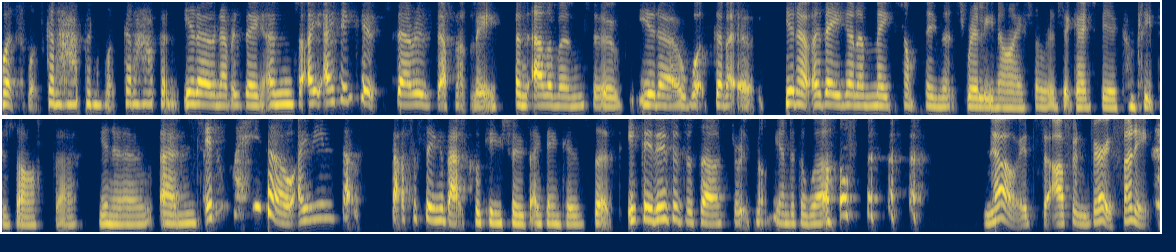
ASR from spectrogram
what's what's going to happen what's going to happen you know and everything. And I, I think it's there is definitely an element of you know what's going to you know are they going to make something that's really nice or is it going to be a complete disaster you know? And yes. in a way though i mean that's that's the thing about cooking shows i think is that if it is a disaster it's not the end of the world. No it's often very funny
